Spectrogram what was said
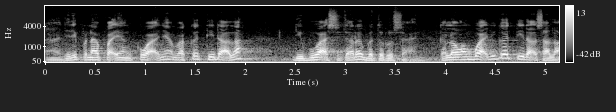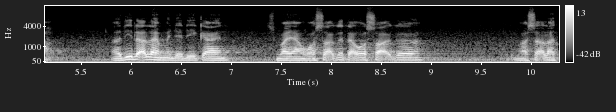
Ha, jadi pendapat yang kuatnya maka tidaklah dibuat secara berterusan. Kalau orang buat juga tidak salah. Ha, tidaklah menjadikan sembahyang rosak ke tak rosak ke, masalah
